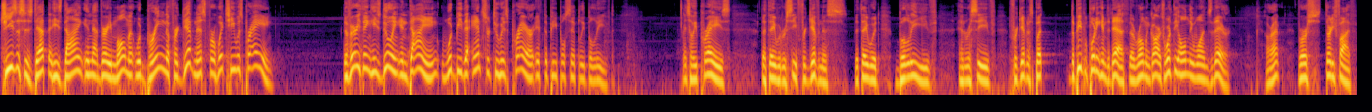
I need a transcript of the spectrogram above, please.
Jesus' death that he's dying in that very moment would bring the forgiveness for which he was praying. The very thing he's doing in dying would be the answer to his prayer if the people simply believed. And so he prays that they would receive forgiveness, that they would believe and receive forgiveness. But the people putting him to death, the Roman guards, weren't the only ones there. All right? Verse 35.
